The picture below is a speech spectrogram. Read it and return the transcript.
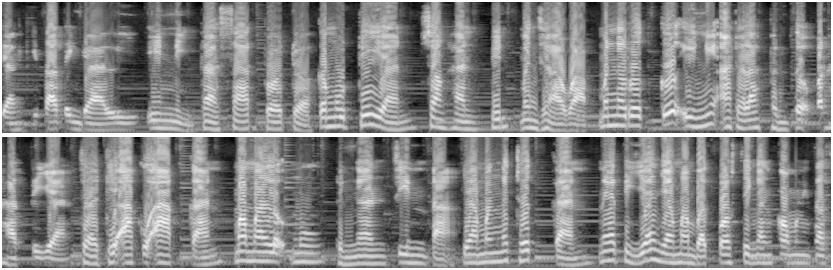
yang kita tinggali ini. Dasar bodoh. Kemudian Song Han Bin menjawab, menurutku ini adalah bentuk perhatian. Jadi aku akan memelukmu dengan cinta. Yang mengejutkan, netizen yang membuat postingan komunitas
